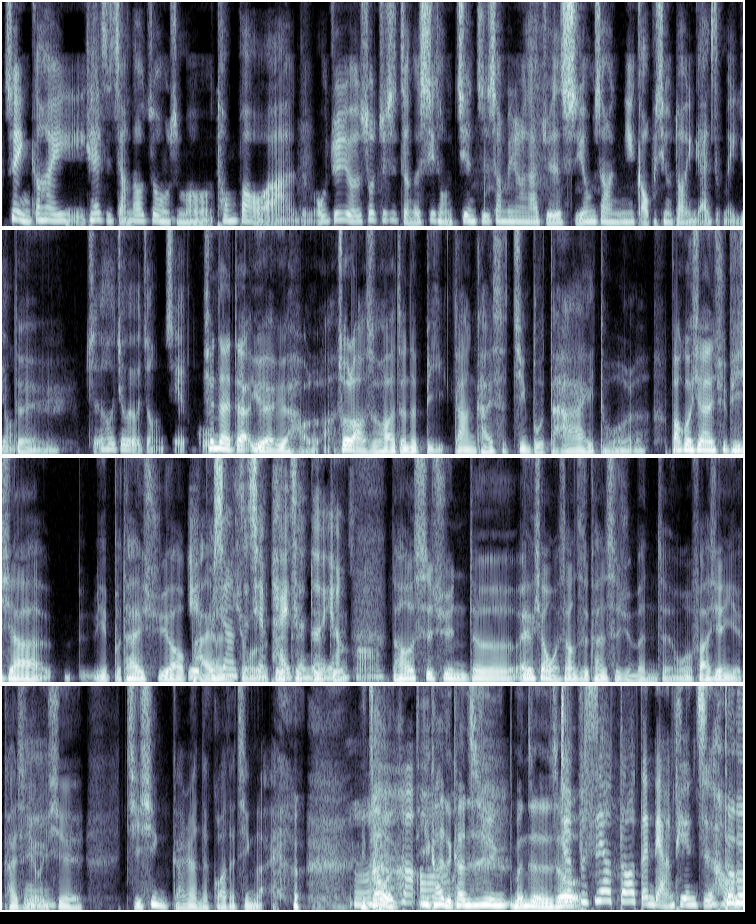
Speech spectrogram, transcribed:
所以你刚才一开始讲到这种什么通报啊，我觉得有的时候就是整个系统建制上面让他觉得使用上你也搞不清楚到底应该怎么用。对。最后就会有这种结果。现在大家越来越好了啦。说老实话，真的比刚开始进步太多了。包括现在去 PCR 也不太需要排很久了，也不像之前排成那样。然后视讯的，哎，像我上次看视讯门诊，我发现也开始有一些急性感染的挂得进来。你知道我 一开始看视讯门诊的时候，这不是要都要等两天之后，都都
